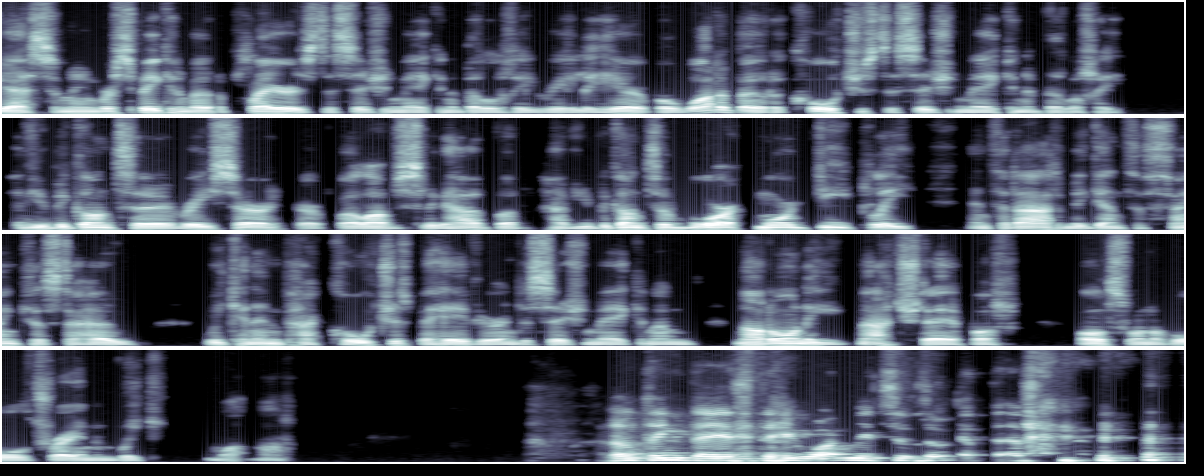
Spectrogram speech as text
yes, I mean, we're speaking about a player's decision making ability really here, but what about a coach's decision making ability? Have you begun to research, or well, obviously you have, but have you begun to work more deeply into that and begin to think as to how we can impact coaches' behavior and decision making, and not only match day, but also on the whole training week and whatnot? I don't think they they want me to look at that.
